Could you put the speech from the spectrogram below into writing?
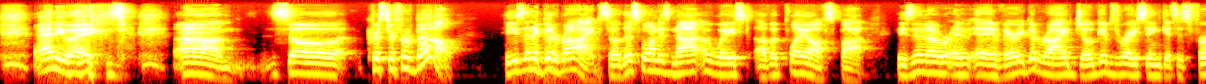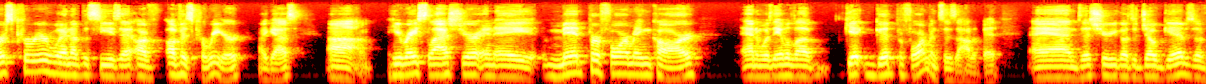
anyways, um, so Christopher Bell, he's in a good ride. So this one is not a waste of a playoff spot. He's in a, a, a very good ride. Joe Gibbs Racing gets his first career win of the season of, of his career, I guess. Um, he raced last year in a mid-performing car and was able to get good performances out of it. And this year he goes to Joe Gibbs, a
